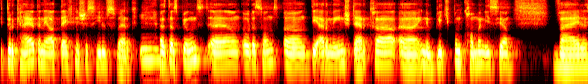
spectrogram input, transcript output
Die Türkei hat eine Art technisches Hilfswerk. Mhm. Also dass bei uns oder sonst die Armeen stärker in den Blickpunkt kommen, ist ja, weil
